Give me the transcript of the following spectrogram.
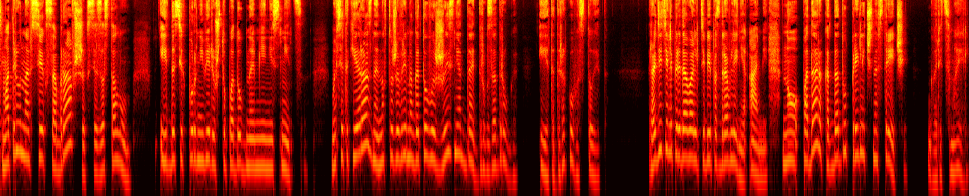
Смотрю на всех собравшихся за столом и до сих пор не верю, что подобное мне не снится. Мы все такие разные, но в то же время готовы жизнь отдать друг за друга. И это дорогого стоит. Родители передавали тебе поздравления, Ами, но подарок отдадут при личной встрече, говорит Самаэль.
